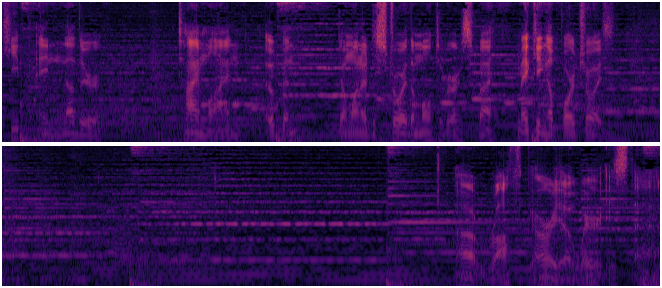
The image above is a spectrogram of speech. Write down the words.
keep another timeline open. Don't want to destroy the multiverse by making a poor choice. Uh, Rothgaria, where is that?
